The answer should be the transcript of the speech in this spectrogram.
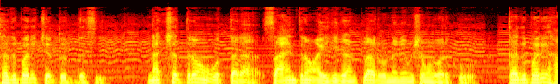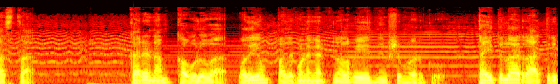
తదుపరి చతుర్దశి. నక్షత్రం ఉత్తర సాయంత్రం ఐదు గంటల రెండు నిమిషముల వరకు. తదుపరి హస్త. కరణం కౌలువ ఉదయం పదకొండు గంటల నలభై ఐదు నిమిషముల వరకు. తైతుల రాత్రి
